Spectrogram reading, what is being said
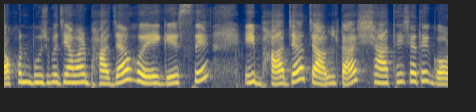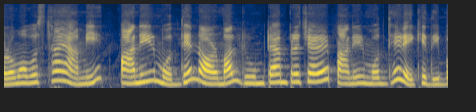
তখন বুঝব যে আমার ভাজা হয়ে গেছে। এই ভাজা চালটা সাথে সাথে গরম অবস্থায় আমি পানির মধ্যে নর্মাল রুম টেম্পারেচারের পানির মধ্যে রেখে দিব।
